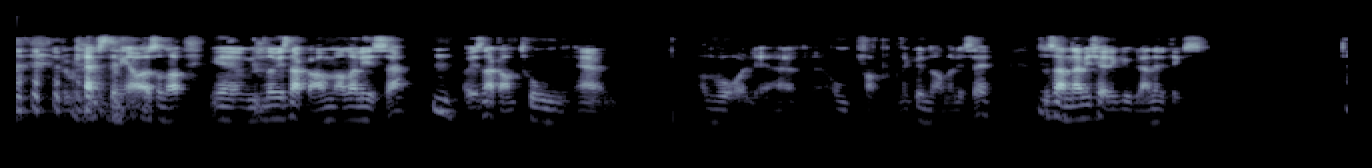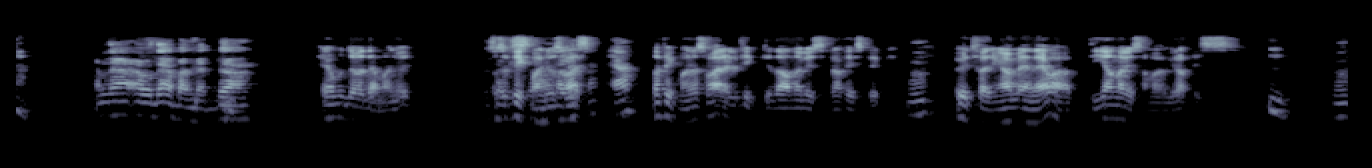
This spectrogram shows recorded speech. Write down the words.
Problemstillinga var sånn at eh, når vi snakka om analyse, Mm. og vi snakka om tunge, alvorlige, omfattende kundeanalyser, så Mm. sa de at vi kjører Google Analytics. Ja, men det, er jo- det er bare en web... Ja, men det var det man gjorde. Besøks- så fikk man jo svar. Ja. Da fikk man jo svar, eller fikk da analyse fra Facebook. Mm. Og Utfordringa med det var at de analysene var jo gratis. Mm. Mm.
